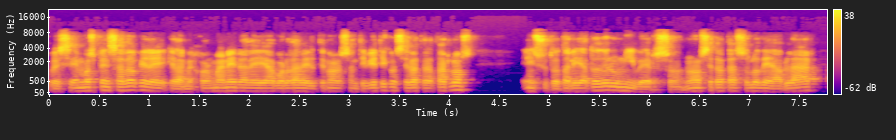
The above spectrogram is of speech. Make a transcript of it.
Pues hemos pensado que, la mejor manera de abordar el tema de los antibióticos será tratarlos en su totalidad, todo el universo. No se trata solo de hablar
